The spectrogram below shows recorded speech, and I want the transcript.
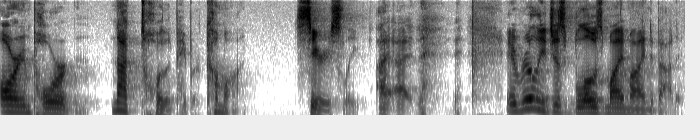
are important. Not toilet paper. Come on. Seriously. I, I it really just blows my mind about it.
